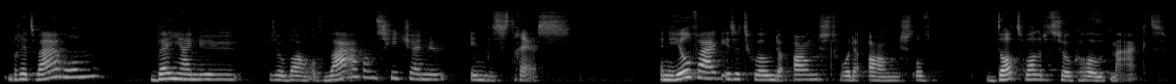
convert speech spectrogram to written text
Brit, waarom ben jij nu zo bang? Of waarom schiet jij nu in de stress? En heel vaak is het gewoon de angst voor de angst. Of dat wat het zo groot maakt.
